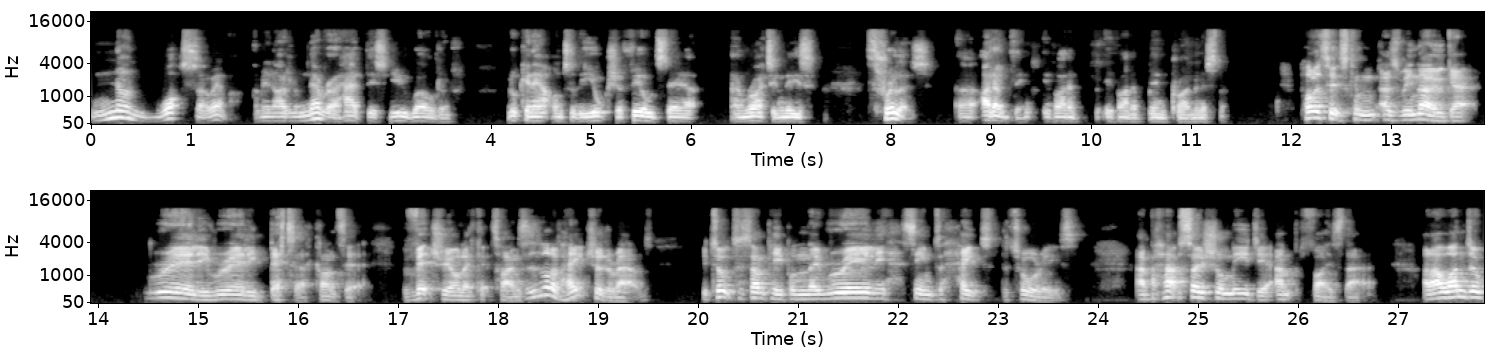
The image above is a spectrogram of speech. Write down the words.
None whatsoever. I mean, I've never had this new world of looking out onto the Yorkshire fields there and writing these thrillers. Uh, I don't think if I'd have, if I'd have been prime minister. Politics can, as we know, get really, really bitter, can't it? Vitriolic at times. There's a lot of hatred around. You talk to some people and they really seem to hate the Tories. And perhaps social media amplifies that. And I wonder,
